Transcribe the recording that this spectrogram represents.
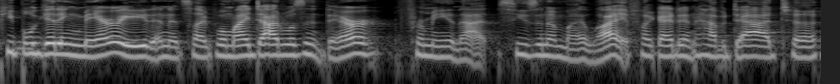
people getting married and it's like, well, my dad wasn't there for me in that season of my life. Like I didn't have a dad to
